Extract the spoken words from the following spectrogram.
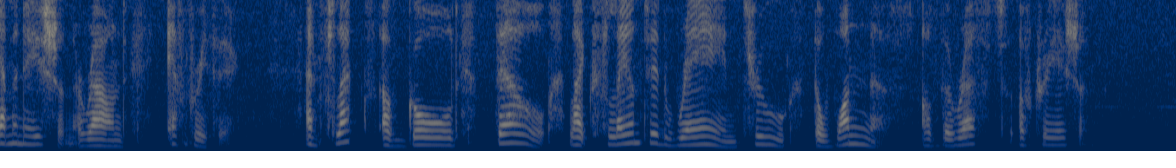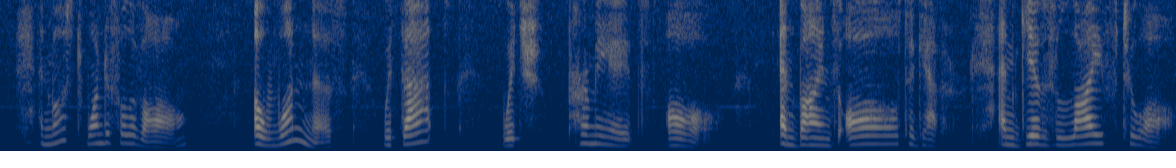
emanation around everything, and flecks of gold fell like slanted rain through the oneness of the rest of creation. And most wonderful of all, a oneness with that which permeates all and binds all together and gives life to all.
